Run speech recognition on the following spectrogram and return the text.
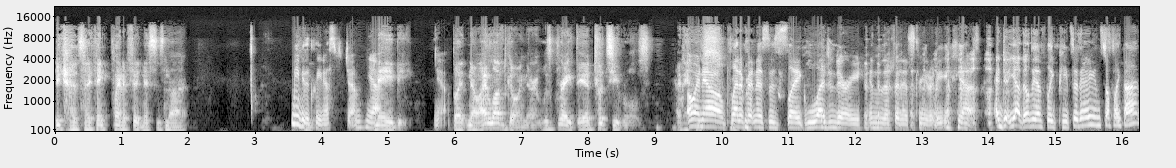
because I think Planet Fitness is not Maybe the cleanest gym. Yeah. maybe. Yeah. But no, I loved going there. It was great. They had Tootsie Rolls. Oh, I know. Planet Fitness is like legendary in the fitness community. Yeah. And do, yeah, don't they have like pizza day and stuff like that?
